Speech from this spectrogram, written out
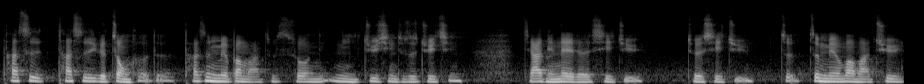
它是它是一个综合的，它是没有办法，就是说你你剧情就是剧情，家庭类的戏剧就是戏剧，这这没有办法去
